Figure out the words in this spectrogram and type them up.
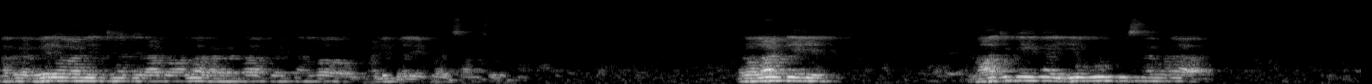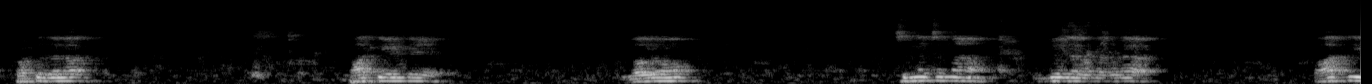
అక్కడ వేరే వాళ్ళు ఇన్ఛార్జి రావడం వల్ల రకరకాల ప్రయత్నాల్లో మళ్ళీ బలైపోయాడు సాంసరెడ్డి మరి అలాంటి రాజకీయంగా ఏ ఊరు చూసినా కూడా పట్టుదల పార్టీ అంటే గౌరవం చిన్న చిన్న విభేదాలు కూడా పార్టీ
